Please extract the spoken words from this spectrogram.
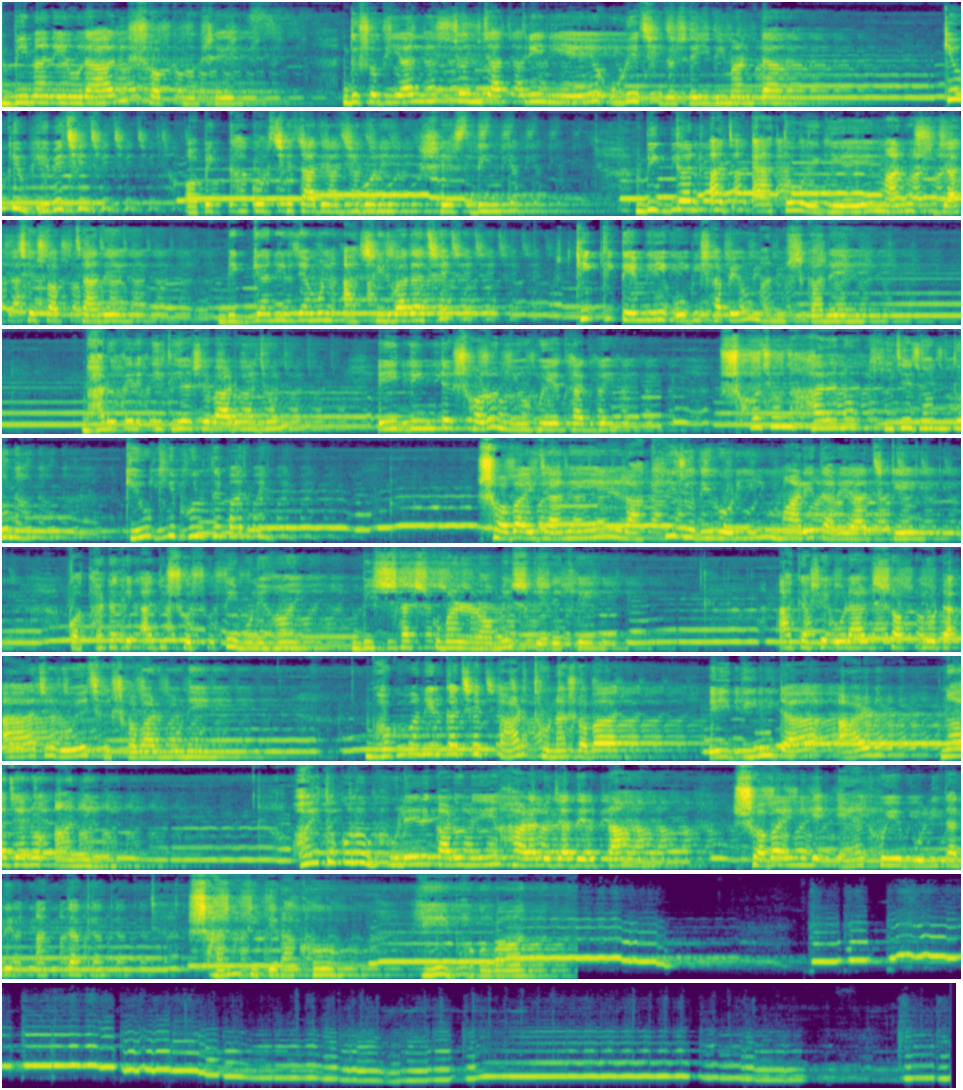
বিমানে ওড়ার স্বপ্ন শেষ দুশো বিয়াল্লিশ জন যাত্রী নিয়ে উড়েছিল সেই বিমানটা। কেউ কেউ ভেবেছে অপেক্ষা করছে তাদের জীবনের শেষ দিনটা। বিজ্ঞান আজ এত এগিয়ে, মানুষ যাচ্ছে সব চাঁদে। বিজ্ঞানীর যেমন আশীর্বাদ আছে, ঠিক তেমনি অভিশাপেও মানুষ কাঁদে। ভারতের ইতিহাসে বারোই জুন, এই দিনটা স্মরণীয় হয়ে থাকবে। স্বজন হারানো কি যে যন্ত্রণা, কেউ কি ভুলতে পারবে? সবাই জানে, রাখে যদি হরি, মারে তারে আজকে। কথাটাকে আজ সত্যি মনে হয় বিশ্বাস কুমার রমেশকে দেখে আকাশে ওড়ার স্বপ্নটা আজ রয়েছে সবার মনে। ভগবানের কাছে প্রার্থনা সবার, এই দিনটা আর না যেন আনে। হয়তো কোনো ভুলের কারণে হারালো যাদের প্রাণ, সবাই মিলে এক হয়ে বলি তাদের আত্মাকে, শান্তিতে রাখো, হে ভগবান।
